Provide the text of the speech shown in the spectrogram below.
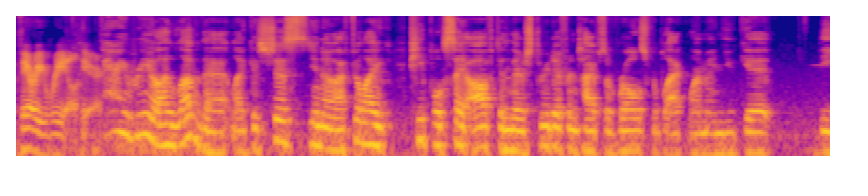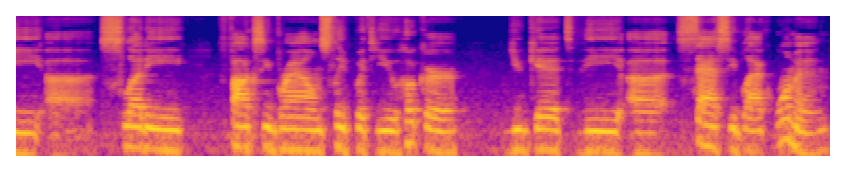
very real here. Very real. I love that. Like, it's just, you know, I feel like people say often there's three different types of roles for black women. You get the uh, slutty Foxy Brown sleep with you hooker, you get the uh, sassy black woman,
